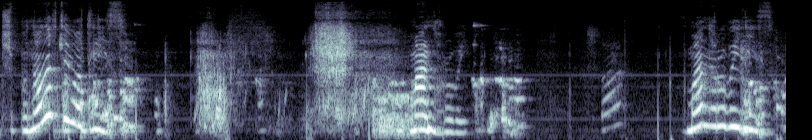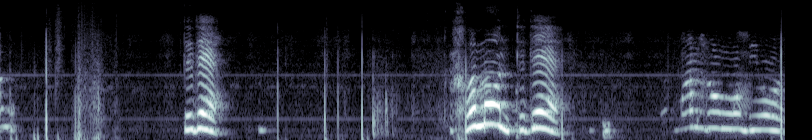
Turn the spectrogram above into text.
Чи погнали в той от ліс? Мангровий. Мангровий ліс. Ти де? Хламон, ти де? Мангровому біомі.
